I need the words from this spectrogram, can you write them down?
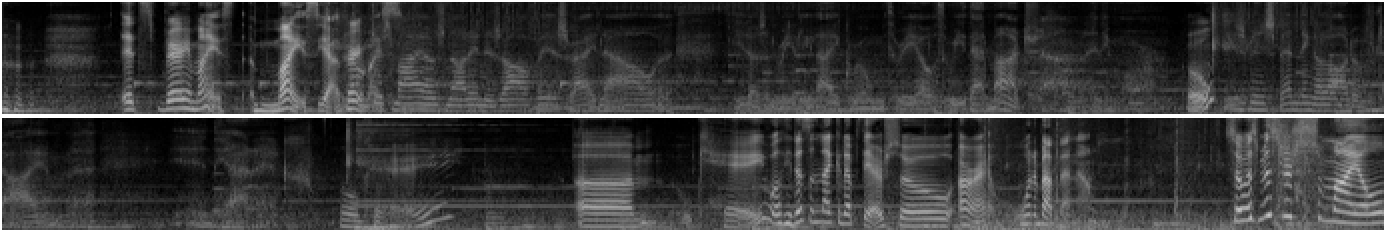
It's very mice. Mice, yeah, very Dr. mice. Smiles not in his office right now. He doesn't really like room 303 that much uh, anymore. Oh, He's been spending a lot of time uh, in the attic. okay. Um, okay. Well, he doesn't like it up there, so all right. What about that now? So is Mr. Smile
